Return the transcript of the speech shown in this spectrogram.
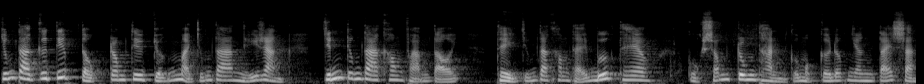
chúng ta cứ tiếp tục trong tiêu chuẩn mà chúng ta nghĩ rằng chính chúng ta không phạm tội thì chúng ta không thể bước theo cuộc sống trung thành của một cơ đốc nhân tái sanh.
